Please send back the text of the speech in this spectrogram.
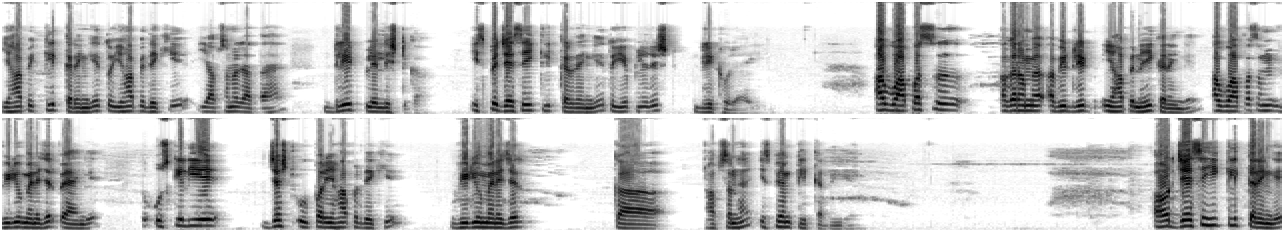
यहाँ पे क्लिक करेंगे तो यहाँ पे देखिए, ये ऑप्शन आ जाता है डिलीट प्लेलिस्ट का। इस पे जैसे ही क्लिक कर देंगे तो ये प्लेलिस्ट डिलीट हो जाएगी। अब वापस अगर हम अभी डिलीट यहाँ पे नहीं करेंगे, अब वापस हम वीडियो मैनेजर पे आएँगे तो उसके लिए जस्ट ऊपर यहाँ पर देखिए वीडियो मैनेजर का ऑप्शन है, इस पर हम क्लिक कर देंगे। और जैसे ही क्लिक करेंगे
